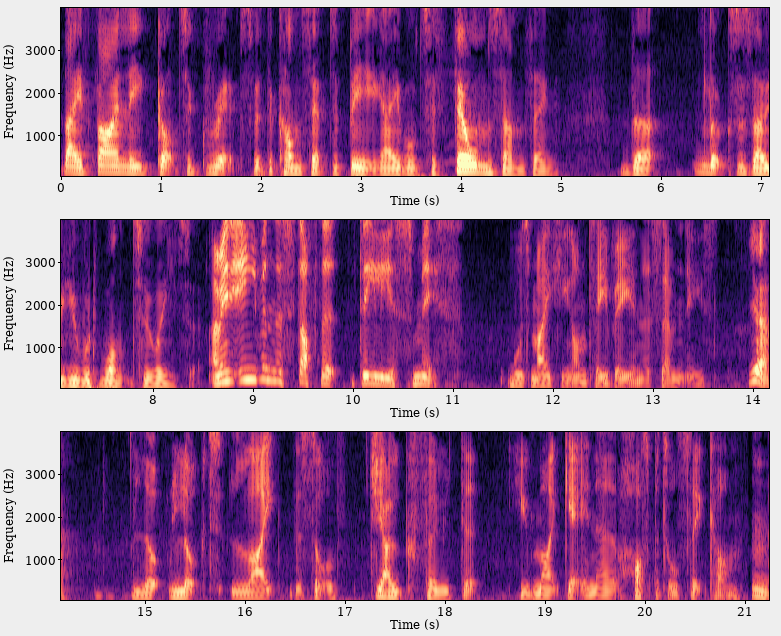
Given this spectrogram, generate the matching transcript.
they finally got to grips with the concept of being able to film something that looks as though you would want to eat it. I mean, even the stuff that Delia Smith was making on TV in the seventies Yeah, look looked like the sort of joke food that you might get in a hospital sitcom. Hmm.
